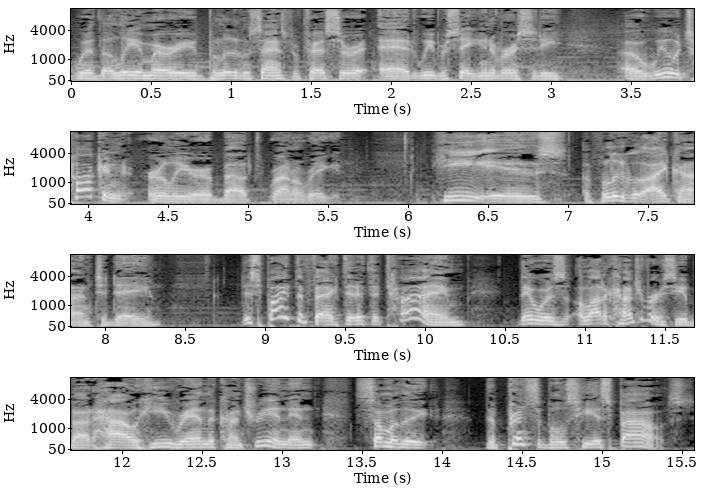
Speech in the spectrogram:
with Leah Murray, political science professor at Weber State University. Uh, we were talking earlier about Ronald Reagan he is a political icon today, despite the fact that at the time there was a lot of controversy about how he ran the country and, and some of the, the principles he espoused.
